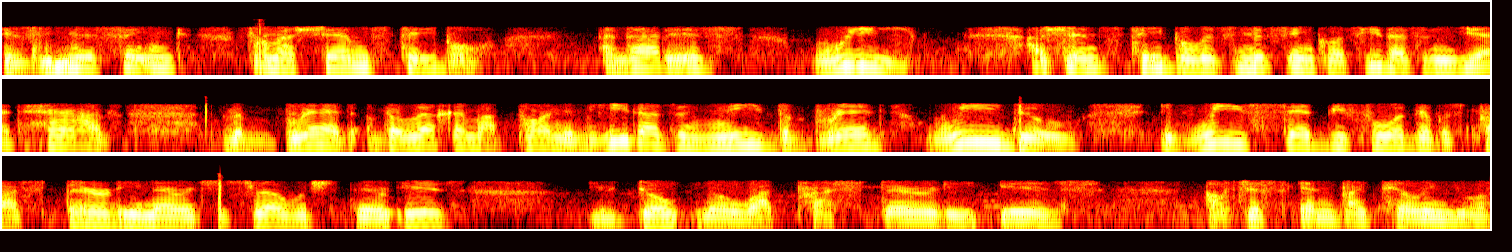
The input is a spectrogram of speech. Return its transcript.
is missing from Hashem's table, and that is we. Hashem's table is missing because he doesn't yet have the bread of the lechem upon him. He doesn't need the bread. We do. If we said before there was prosperity in Eretz Israel, which there is, you don't know what prosperity is. I'll just end by telling you a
